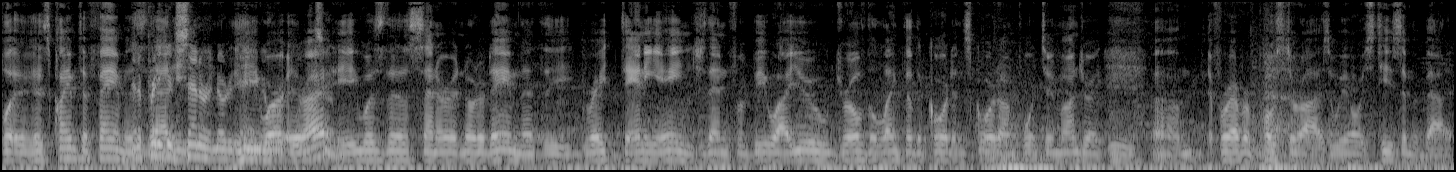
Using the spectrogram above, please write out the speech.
his claim to fame is And a pretty that good he- center at Notre He Dame. were, right. So- He was the center at Notre Dame that the great Danny Ainge, then for BYU, drove the length of the court and scored on poor Tim Andree. Mm. Um, forever posterized, and we always tease him about it.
